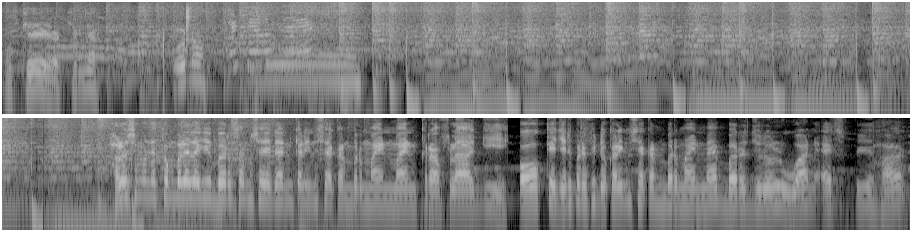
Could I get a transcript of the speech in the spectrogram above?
Oke, akhirnya. Oh no. Halo semuanya, kembali lagi bersama saya dan kali ini saya akan bermain Minecraft lagi. Oke, jadi pada video kali ini saya akan bermain map berjudul One HP Hard.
